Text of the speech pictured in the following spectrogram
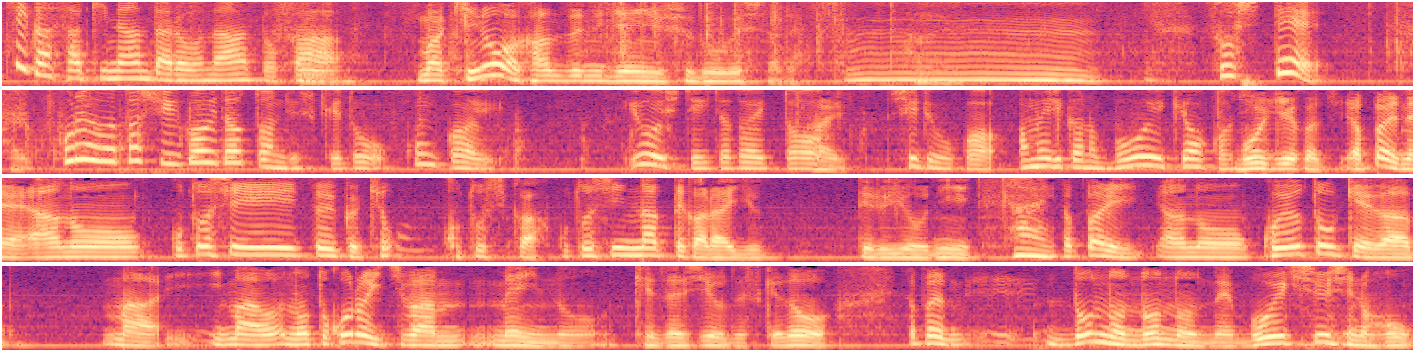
ちが先なんだろうなとか。まあ昨日は完全に原油主導でしたね。はい、そして、これ私意外だったんですけど今回用意していただいた資料が、アメリカの貿易赤字。貿易赤字。やっぱりねあの今年というか今年か。今年になってから言ってるように、はい、やっぱりあの雇用統計がまあ、今のところ一番メインの経済指標ですけど、やっぱりどんどんどんどんね、貿易収支の方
